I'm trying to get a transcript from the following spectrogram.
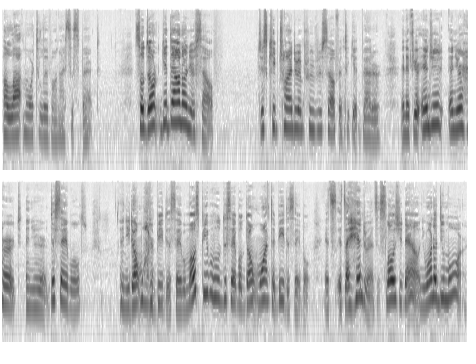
A lot more to live on, I suspect. So don't get down on yourself. Just keep trying to improve yourself and to get better. And if you're injured and you're hurt and you're disabled and you don't want to be disabled, most people who are disabled don't want to be disabled. It's it's a hindrance. It slows you down. You want to do more,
